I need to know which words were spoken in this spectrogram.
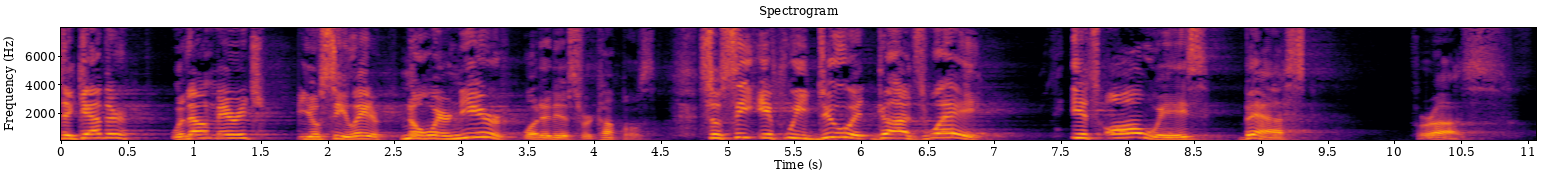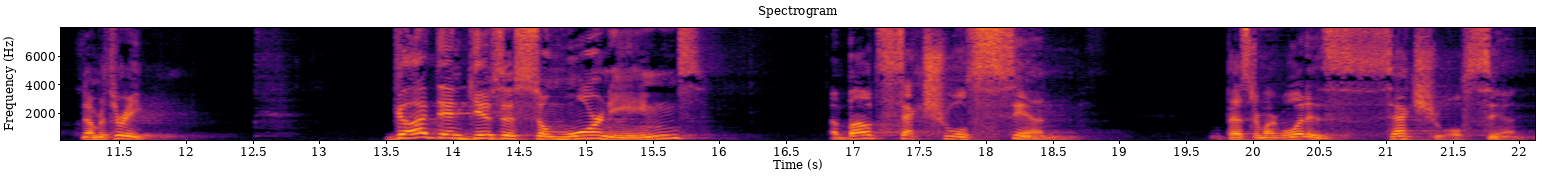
together without marriage, you'll see later, nowhere near what it is for couples. So see, if we do it God's way, it's always best for us. Number three, God then gives us some warnings about sexual sin. Pastor Mark, what is sexual sin?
